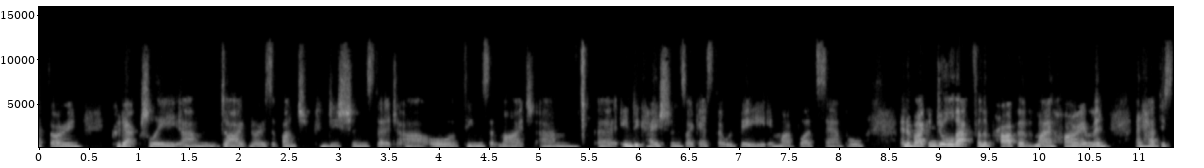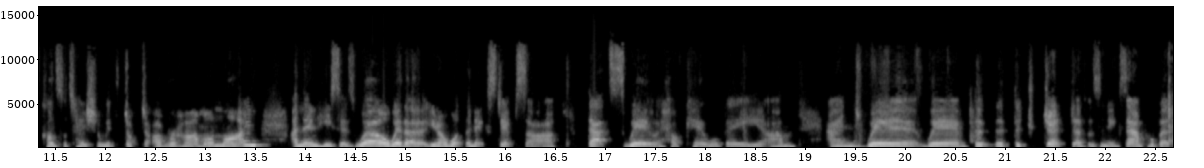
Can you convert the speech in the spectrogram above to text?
iPhone could actually um, diagnose a bunch of conditions that uh, or things that might um, uh, indications, I guess, that would be in my blood sample. And if I can do all that from the private of my home and, and have this consultation with Dr. Avraham online, and then he says, well, whether, you know, what the next steps are, that's where healthcare will be. Um, and where, where the, the, the, that was an example, but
